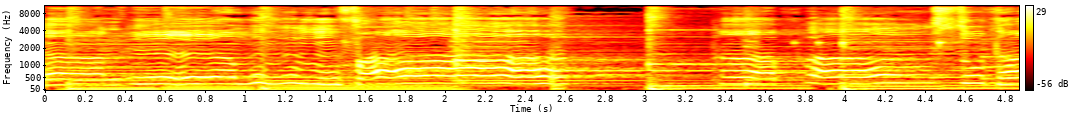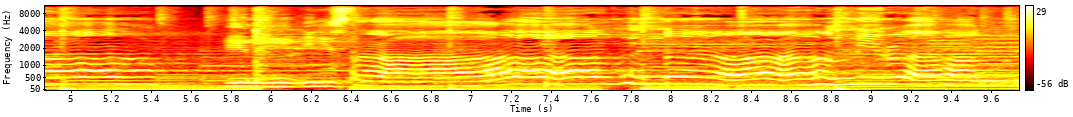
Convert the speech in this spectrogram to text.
งานเอื้อมฟ้าท่าพาสุธาหินอีสานนานิรันดร์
